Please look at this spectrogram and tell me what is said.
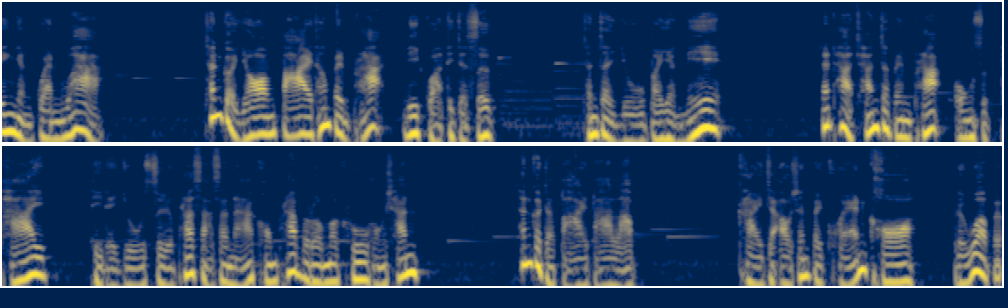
จริงอย่างแกวนว่า ฉันก็ยอมตายทั้งเป็นพระดีกว่าที่จะศึก ฉันจะอยู่ไปอย่างนี้ และถ้าฉันจะเป็นพระองค์สุดท้ายที่ได้อยู่สืบพระศาสนาของพระบรมครูของฉัน ฉันก็จะตายตาหลับ ใครจะเอาฉันไปแขวนคอ หรือว่าไป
